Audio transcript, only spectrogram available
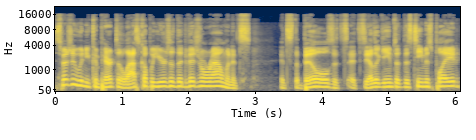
especially when you compare it to the last couple years of the divisional round when it's it's the Bills, it's it's the other games that this team has played.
